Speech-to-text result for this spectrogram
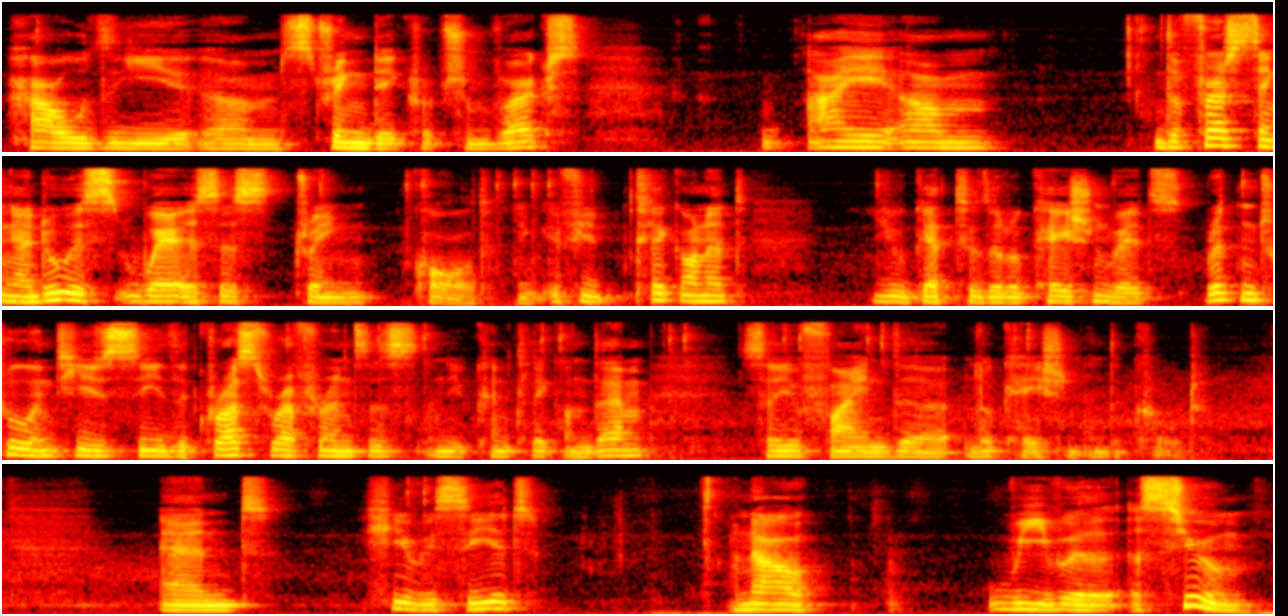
how the um, string decryption works. I um, the first thing I do is where is this string called? Like if you click on it, you get to the location where it's written to, and here you see the cross references, and you can click on them, so you find the location in the code. And here we see it. Now we will assume,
